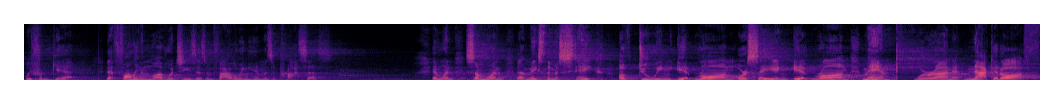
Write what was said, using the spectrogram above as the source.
We forget that falling in love with Jesus and following him is a process. And when someone uh, makes the mistake of doing it wrong or saying it wrong, man, we're on it. Knock it off.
